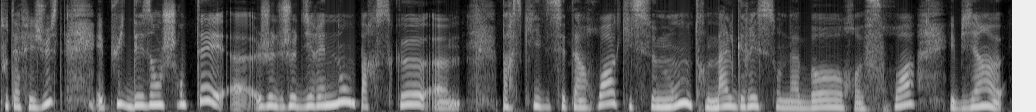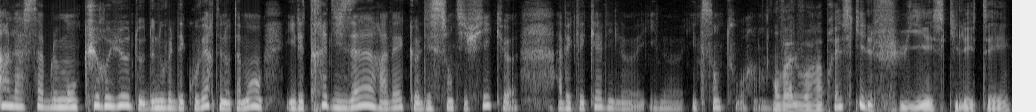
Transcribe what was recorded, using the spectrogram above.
tout à fait juste. Et puis désenchanté, euh, je, dirais non parce que euh, parce qu'il c'est un roi qui se montre malgré son abord euh, froid, eh bien inlassablement curieux de, nouvelles découvertes et notamment il est très disert avec les scientifiques avec lesquels il, il s'entoure. On va le voir après. Est-ce qu'il fuyait ce qu'il était?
